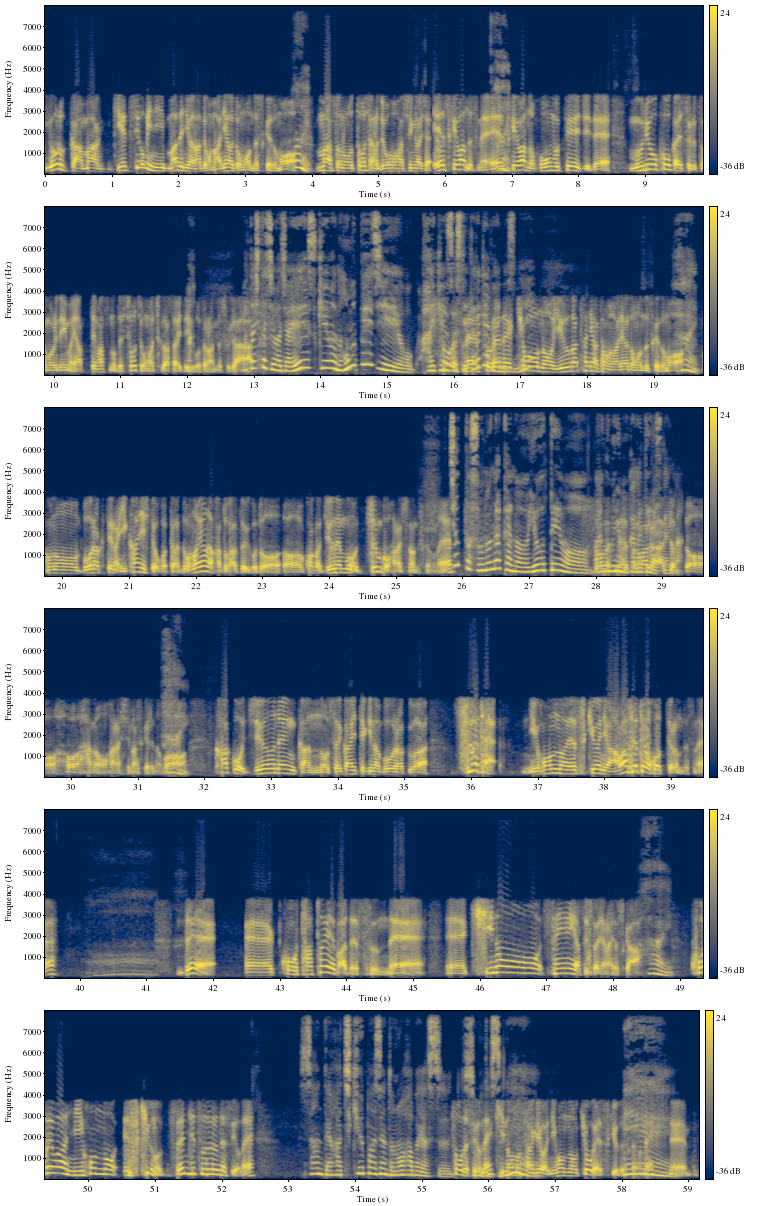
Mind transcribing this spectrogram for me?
夜か、まあ、月曜日にまでにはなんとか間に合うと思うんですけれども、はい、まあ、その当社の情報発信会社 ASK1 ですね、はい、ASK1 のホームページで無料公開するつもりで今やってますので、少々お待ちくださいということなんですが。私たちはじゃあ ASK1 のホームページを拝見させていただければいいですね。それで今日の夕方には多分間に合うと思うんですけれども、はい、この暴落というのはいかにして起こったか、どのようなことかということを、過去10年分を全部お話ししたんですけどね。ちょっとその中の要点を番組でも伺っていいですか、今。あの、お話しますけれども、はい、過去10年間の世界的な暴落は、すべて日本の S q に合わせて起こってるんですね。で、えー、こう、例えばですね、えー、昨日1000円安したじゃないですか。はい。これは日本の S q の前日ですよね。3.89%の大幅安。そうですよね。ね昨日の下げは日本の今日が S q ですからね。えー、えー、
